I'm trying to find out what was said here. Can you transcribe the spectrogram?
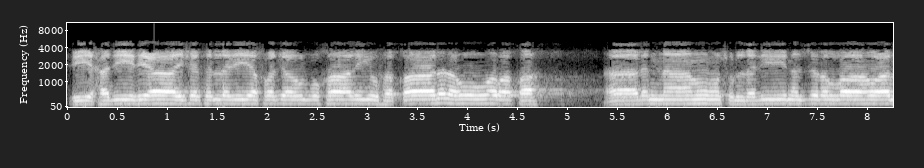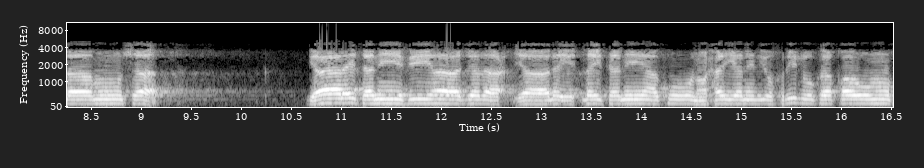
في حديث عائشة الذي أخرجه البخاري فقال له ورقة هذا الناموس الذي نزل الله على موسى يا ليتني فيها جذع يا ليتني أكون حيا إذ يخرجك قومك.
